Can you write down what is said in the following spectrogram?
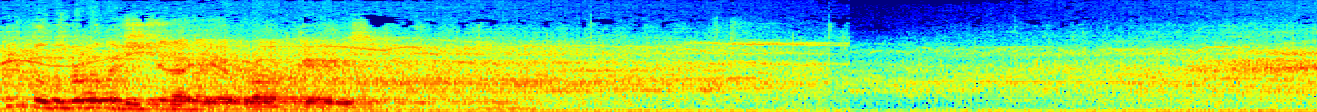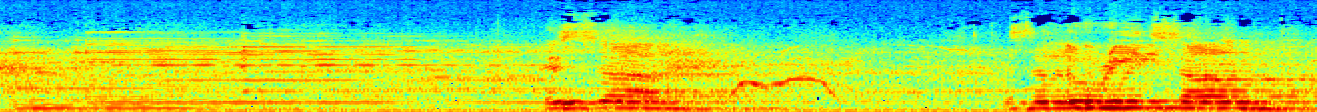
People throw this shit out here at rock gigs. This, uh, this is a Lou Reed song.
